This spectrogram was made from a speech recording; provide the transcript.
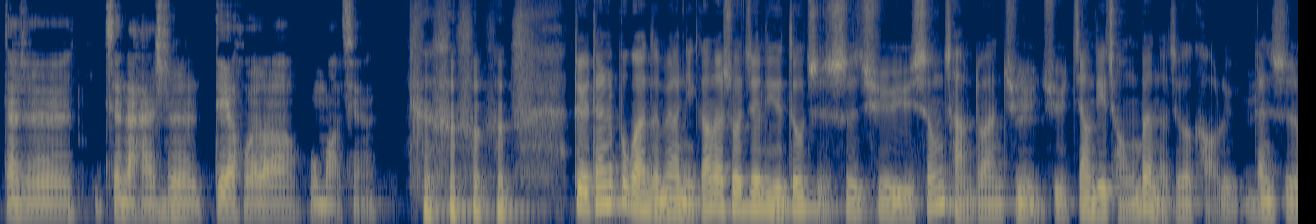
但是现在还是跌回了五毛钱。对，但是不管怎么样，你刚才说这些例子都只是去生产端去去降低成本的这个考虑，但是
